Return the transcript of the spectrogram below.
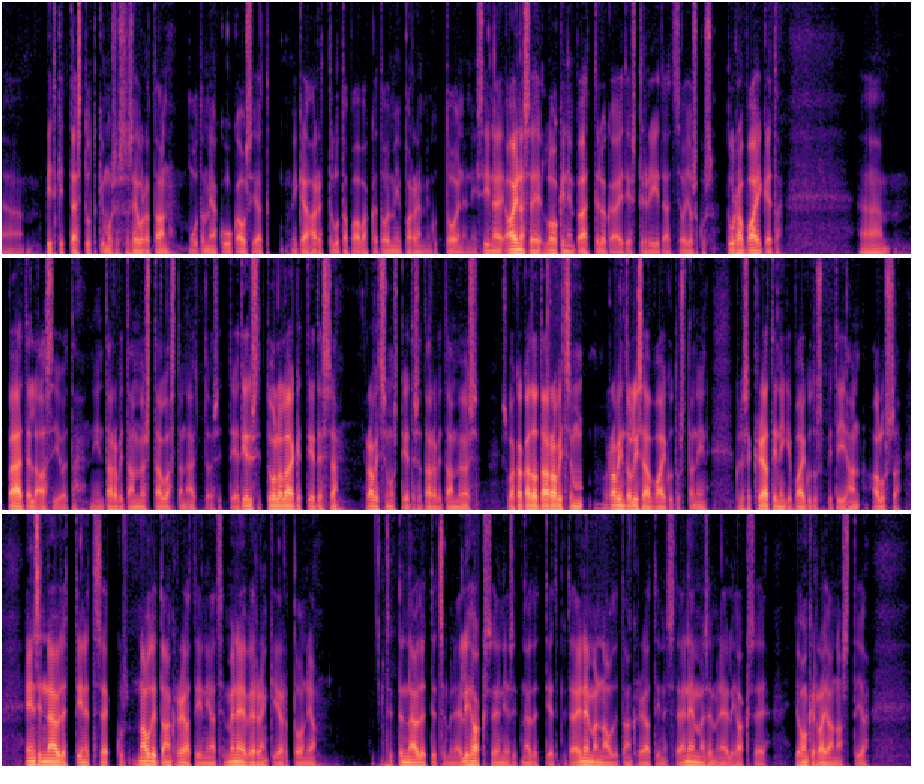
ää, pitkittäistutkimus, jossa seurataan muutamia kuukausia, että mikä harjoittelutapa vaikka toimii paremmin kuin toinen, niin siinä aina se looginen päättelykään ei tietysti riitä, että se on joskus turhan vaikeaa ää, päätellä asioita, niin tarvitaan myös tällaista näyttöä sitten. Ja tietysti tuolla lääketieteessä, ravitsemustieteessä tarvitaan myös, jos vaikka katsotaan ravitsem, ravintolisän vaikutusta, niin kyllä se kreatiinikin vaikutus piti ihan alussa. Ensin näytettiin, että se, kun nautitaan kreatiinia, että se menee verenkiertoon ja sitten näytettiin, että se menee lihakseen ja sitten näytettiin, että mitä enemmän nautitaan kreatiinia, sitä enemmän se menee lihakseen johonkin rajan asti. Ja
